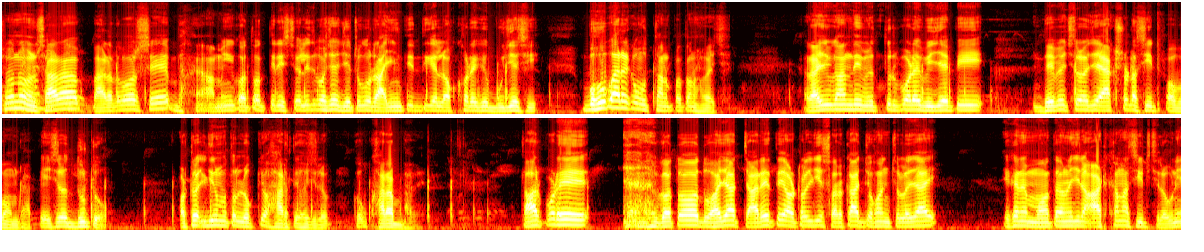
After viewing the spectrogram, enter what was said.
শুনুন সারা ভারতবর্ষে আমি গত তিরিশ চল্লিশ বছর যেটুকু রাজনীতির দিকে লক্ষ্য রেখে বুঝেছি বহুবার এরকম উত্থান পতন হয়েছে। রাজীব গান্ধী মৃত্যুর পরে বিজেপি ভেবেছিল যে একশোটা সিট পাবো আমরা পেয়েছিল দুটো। অটলজির মতো লোককেও হারতে হয়েছিল খুব খারাপভাবে। তারপরে গত দু হাজার চারেতে অটলজি সরকার যখন চলে যায় এখানে মমতা ব্যানার্জির আটখানা সিট ছিল উনি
